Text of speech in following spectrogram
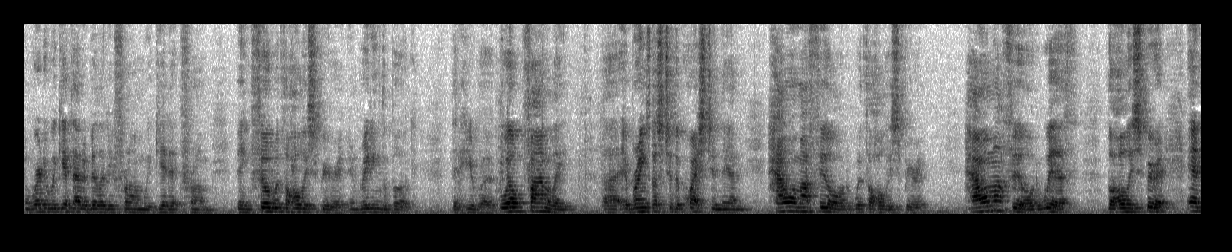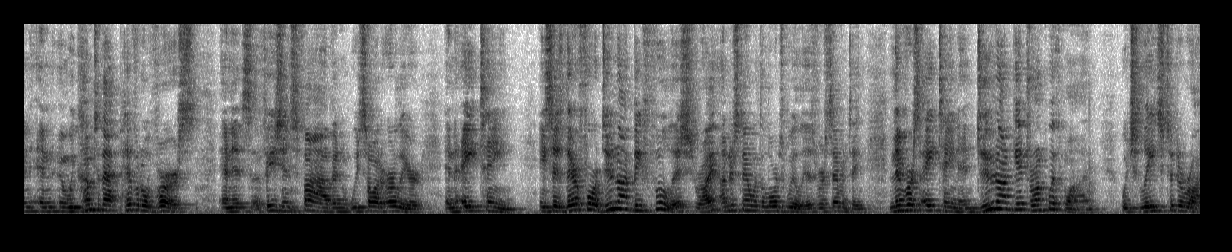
And where do we get that ability from? We get it from being filled with the Holy Spirit and reading the book that He wrote. Well, finally, uh, it brings us to the question then how am I filled with the Holy Spirit? How am I filled with the Holy Spirit? And, and, and we come to that pivotal verse, and it's Ephesians 5, and we saw it earlier in 18. He says, Therefore, do not be foolish, right? Understand what the Lord's will is, verse 17. And then verse 18, and do not get drunk with wine, which leads to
